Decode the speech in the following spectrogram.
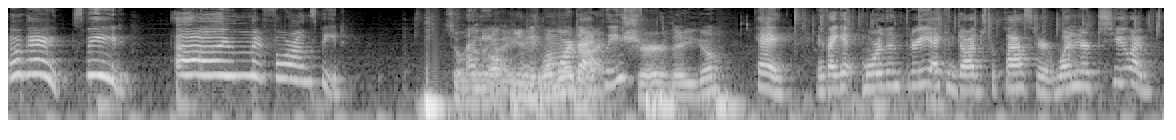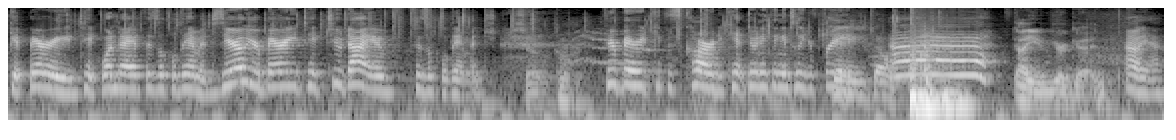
Okay, speed. I'm at four on speed. So I another need- meal. Oh, you I need need one, one more more die, die, please. Sure, there you go. Okay, if I get more than three, I can dodge the plaster. One or two, I get buried. Take one die of physical damage. Zero, you're buried. Take two die of physical damage. So come on. If you're buried, keep this card. You can't do anything until you're free. freed. don't. Ah! Oh, you you're good. Oh yeah.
